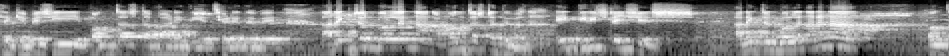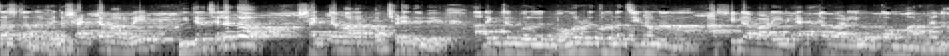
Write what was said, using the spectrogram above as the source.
থেকে বেশি পঞ্চাশটা বাড়ি দিয়ে ছেড়ে দেবে। আরেকজন বললেন, না না, পঞ্চাশটা দেবে না। এই তিরিশটাই শেষ। আরেকজন বললেন, আরে না পঞ্চাশটা না, হয়তো ষাটটা মারবে। নিজের ছেলে তো, ষাটটা মারার পর ছেড়ে দেবে। আরেকজন বললেন অমর রে তোমরা চিনো না, আশিটা বাড়ির একটা বাড়িও কম মারবে না।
